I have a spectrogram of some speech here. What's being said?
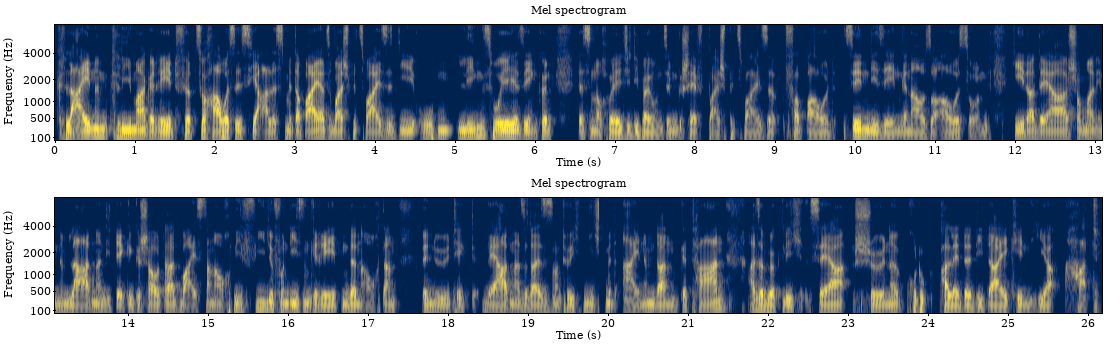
kleinen Klimagerät für zu Hause ist hier alles mit dabei. Also beispielsweise die oben links, wo ihr hier sehen könnt, das sind auch welche, die bei uns im Geschäft beispielsweise verbaut sind. Die sehen genauso aus und jeder, der schon mal in einem Laden an die Decke geschaut hat, weiß dann auch, wie viele von diesen Geräten denn auch dann benötigt werden. Also da ist es natürlich nicht mit einem dann getan. Also wirklich sehr schöne Produktpalette, die Daikin hier hat.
